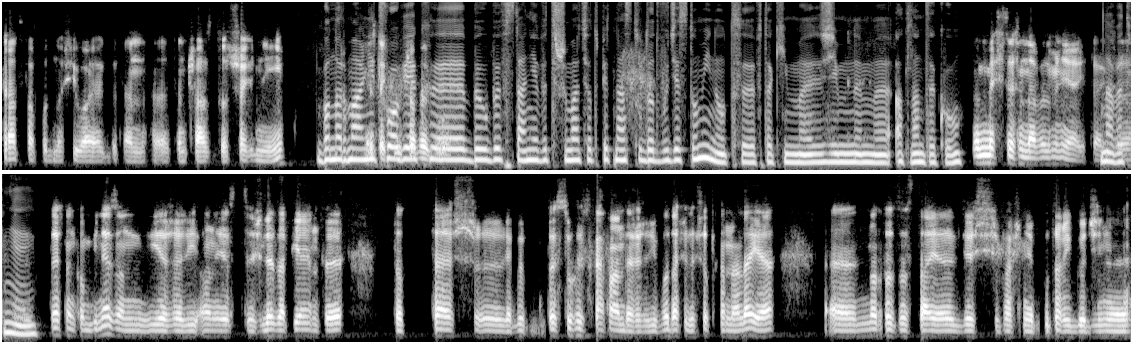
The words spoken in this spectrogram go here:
Tratwa podnosiła jakby ten, ten czas do 3 dni. Bo normalnie człowiek byłby w stanie wytrzymać od 15 do 20 minut w takim zimnym Atlantyku. Myślę, że nawet mniej. Tak, nawet mniej. Też ten kombinezon, jeżeli on jest źle zapięty, to też jakby to jest suchy skafander. Jeżeli woda się do środka naleje, E, no to zostaje gdzieś właśnie półtorej godziny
